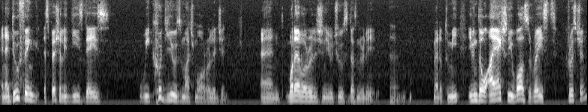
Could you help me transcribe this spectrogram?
And I do think, especially these days, we could use much more religion. And whatever religion you choose doesn't really um, matter to me, even though I actually was raised Christian.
